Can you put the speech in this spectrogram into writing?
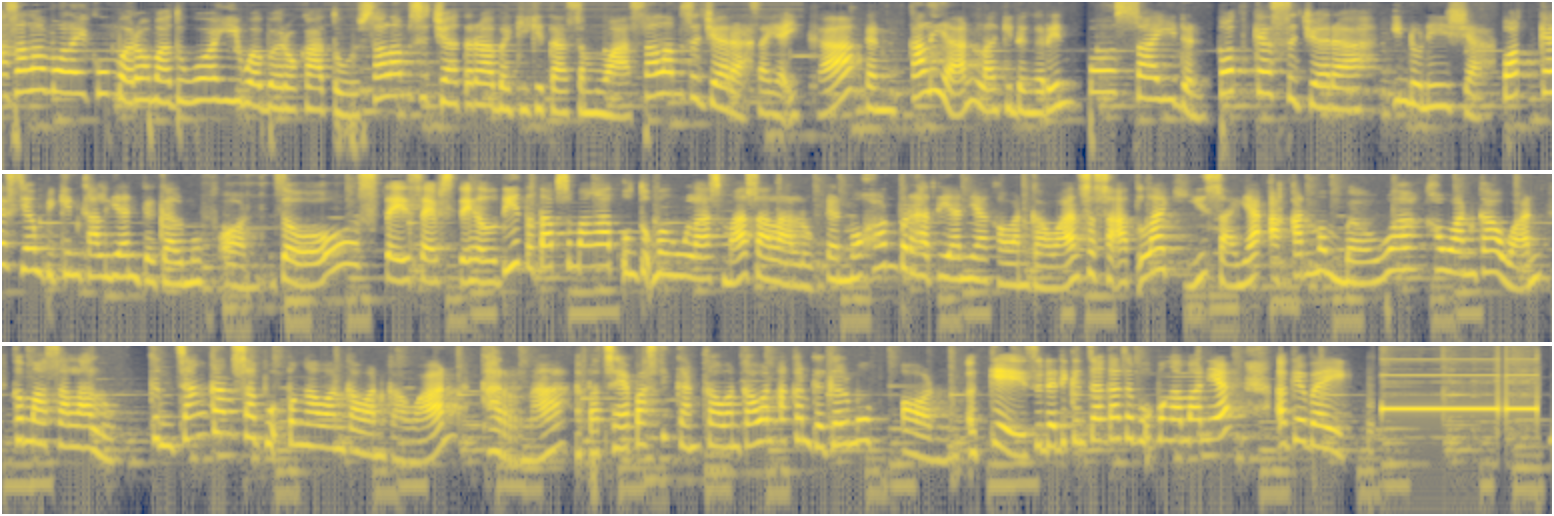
Assalamualaikum warahmatullahi wabarakatuh. Salam sejahtera bagi kita semua. Salam sejarah, saya Ika. Dan kalian lagi dengerin Poseidon Podcast Sejarah Indonesia. Podcast yang bikin kalian gagal move on. So, stay safe, stay healthy Tetap semangat untuk mengulas masa lalu. Dan mohon perhatiannya kawan-kawan. Sesaat lagi saya akan membawa kawan-kawan ke masa lalu. Kencangkan sabuk pengawan kawan-kawan Karena dapat saya pastikan kawan-kawan akan gagal move on. Oke, sudah dikencangkan sabuk pengamannya? Oke, baik.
